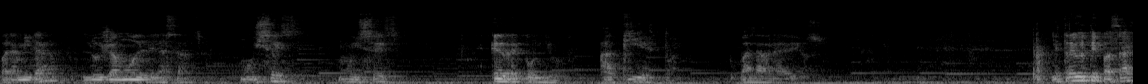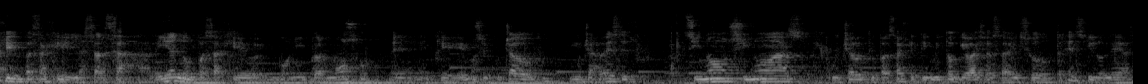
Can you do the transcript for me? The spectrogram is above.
para mirar, lo llamó desde la zarza. Moisés, Moisés, él respondió, aquí estoy, palabra de Dios. Les traigo este pasaje, el pasaje de la zarza ardiendo, un pasaje bonito, hermoso, eh, que hemos escuchado muchas veces. Si no, si no has escuchado este pasaje, te invito a que vayas a Éxodo 3 y lo leas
